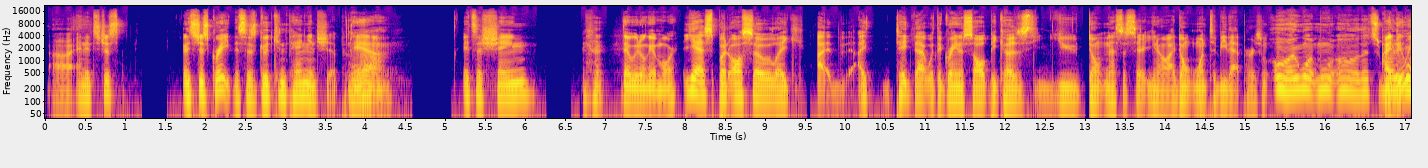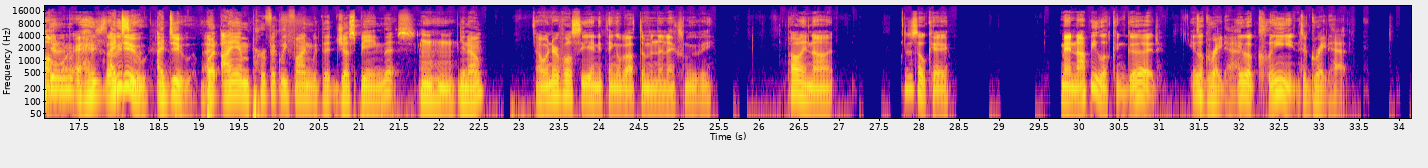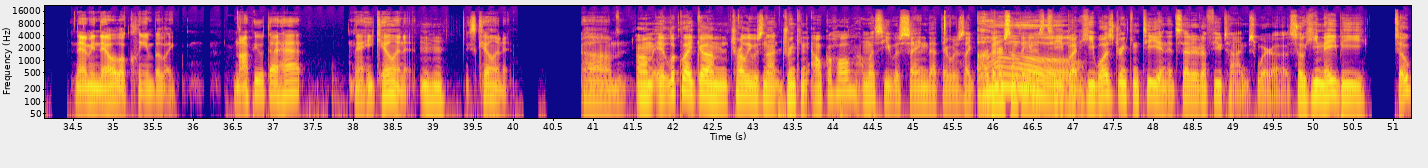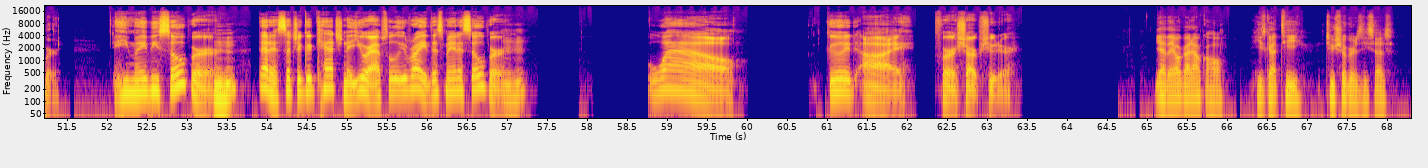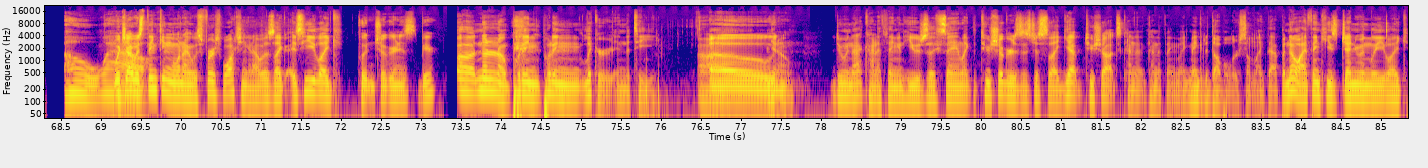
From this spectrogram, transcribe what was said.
uh, and it's just it's just great. This is good companionship. Yeah. Um, it's a shame That we don't get more. Yes, but also like I I take that with a grain of salt because you don't necessarily you know I don't want to be that person. Oh, I want more. Oh, that's why I do want get more. I do, I do, but I am perfectly fine with it just being this. Mm-hmm. You know? I wonder if we'll see anything about them in the next movie. Probably not. It's okay. Man, not be looking good. He It's look a great hat. he look clean. it's a great hat. I mean, they all look clean, but like, not be with that hat. Man, he killing it. Mm-hmm. He's killing it. Um, Um, it looked like um Charlie was not drinking alcohol unless he was saying that there was like bourbon or something in his tea, Oh. but he was drinking tea and it said it a few times where uh, so he may be sober. he may be sober. Mm-hmm. That is such a good catch, Nate. You are absolutely right. This man is sober. Mm-hmm. Wow. Good eye for a sharpshooter. Yeah, they all got alcohol. He's got tea, two sugars. He says. Oh wow. Which I was thinking when I was first watching it. I was like, is he like, putting sugar in his beer. uh, no, no, no, putting putting liquor in the tea, um, oh, you know, doing that kind of thing. And he was like saying like the two sugars is just like, yep, two shots kind of kind of thing, like make it a double or something like that. But no, I think he's genuinely like,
